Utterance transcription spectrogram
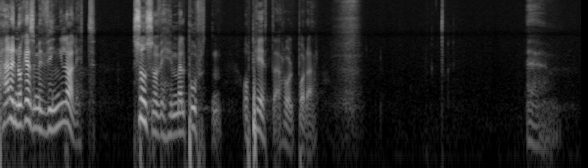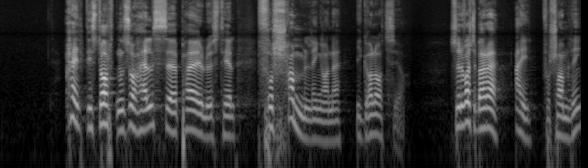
her vingla litt, sånn som ved himmelporten. Og Peter holdt på der. Eh, helt i starten så hilser Paulus til forsamlingene i Galatia. Så det var ikke bare én forsamling,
